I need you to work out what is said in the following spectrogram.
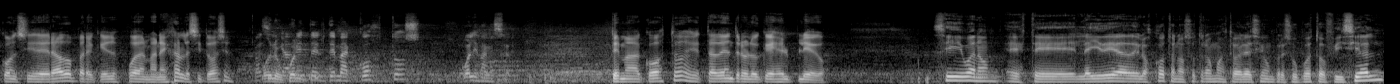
considerado para que ellos puedan manejar la situación. Básicamente el tema costos ¿Cuáles van a ser? Tema de costos está dentro de lo que es el pliego. Sí, bueno, este, la idea de los costos, nosotros hemos establecido un presupuesto oficial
